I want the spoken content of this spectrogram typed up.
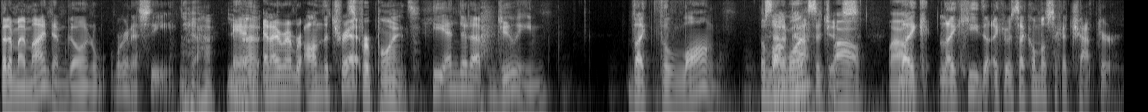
But in my mind I'm going, We're gonna see. Yeah, you and, bet. and I remember on the trip it's for points. he ended up doing like the long The set long of one? passages. Wow. Wow. Like like he like it was like almost like a chapter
